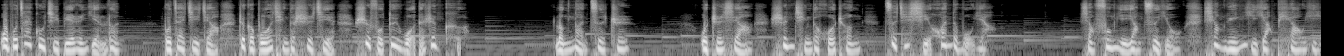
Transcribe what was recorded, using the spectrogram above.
我不再顾忌别人言论，不再计较这个薄情的世界是否对我的认可。冷暖自知，我只想深情的活成自己喜欢的模样，像风一样自由，像云一样飘逸。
